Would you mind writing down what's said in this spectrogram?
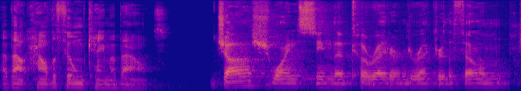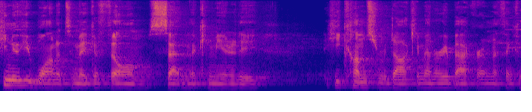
about how the film came about. Josh Weinstein, the co writer and director of the film, he knew he wanted to make a film set in the community. He comes from a documentary background, I think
